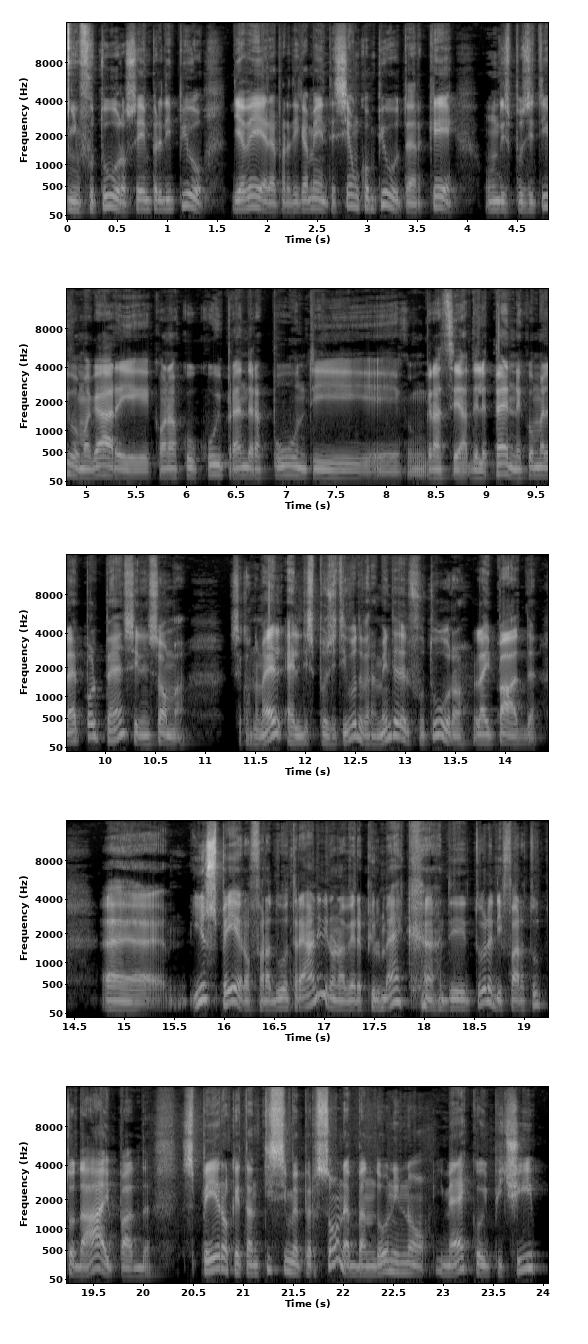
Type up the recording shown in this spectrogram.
in futuro sempre di più di avere praticamente sia un computer che un dispositivo magari con cui prendere appunti grazie a delle penne come l'Apple Pencil, insomma, secondo me è il dispositivo veramente del futuro, l'iPad. Eh, io spero fra due o tre anni di non avere più il Mac, addirittura di fare tutto da iPad. Spero che tantissime persone abbandonino i Mac o i PC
